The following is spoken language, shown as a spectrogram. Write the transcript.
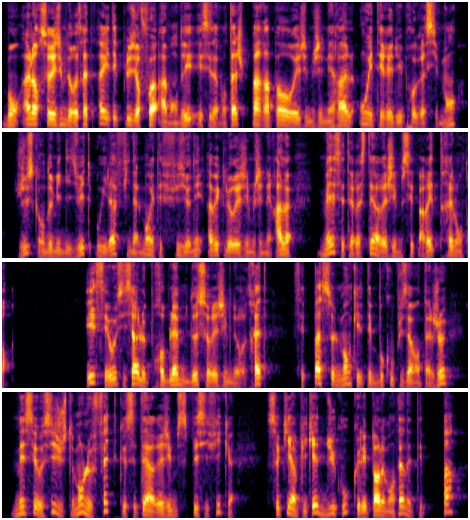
Bon, alors ce régime de retraite a été plusieurs fois amendé et ses avantages par rapport au régime général ont été réduits progressivement, jusqu'en 2018 où il a finalement été fusionné avec le régime général, mais c'était resté un régime séparé très longtemps. Et c'est aussi ça le problème de ce régime de retraite, c'est pas seulement qu'il était beaucoup plus avantageux, mais c'est aussi justement le fait que c'était un régime spécifique, ce qui impliquait du coup que les parlementaires n'étaient pas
